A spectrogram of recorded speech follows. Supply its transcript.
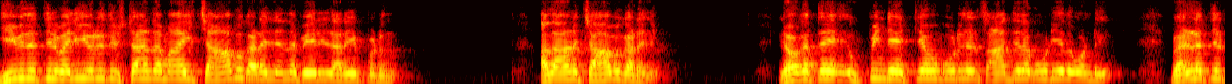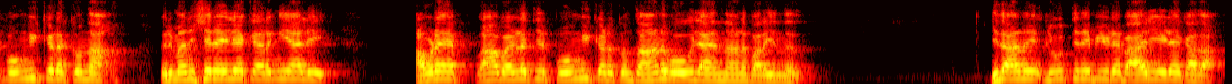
ജീവിതത്തിൽ വലിയൊരു ദൃഷ്ടാന്തമായി ചാവുകടൽ എന്ന പേരിൽ അറിയപ്പെടുന്നു. അതാണ് ചാവുകടൽ. ലോകത്തെ ഉപ്പിന്റെ ഏറ്റവും കൂടുതൽ സാധ്യത കൂടിയത് കൊണ്ട് വെള്ളത്തിൽ പൊങ്ങിക്കിടക്കുന്ന ഒരു മനുഷ്യനയിലേക്ക് ഇറങ്ങിയാൽ അവിടെ ആ വെള്ളത്തിൽ പൊങ്ങിക്കിടക്കും താണു പോവില്ല എന്നാണ് പറയുന്നത്. ഇതാണ് ലൂത്ത് നബിയുടെ ഭാര്യയുടെ കഥ.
